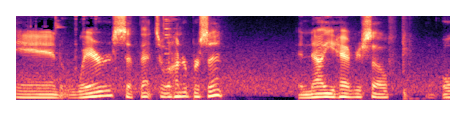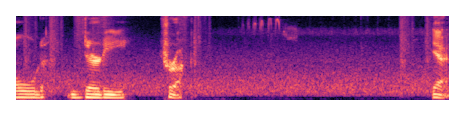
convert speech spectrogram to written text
and wear, set that to 100%, and now you have yourself an old, dirty truck. Yeah.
